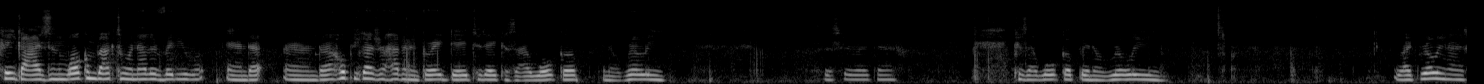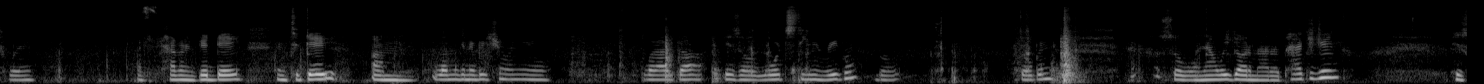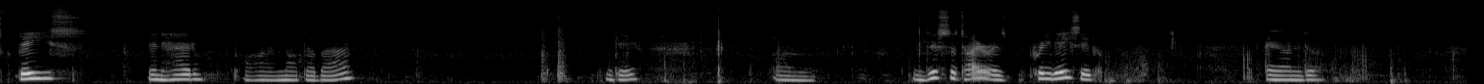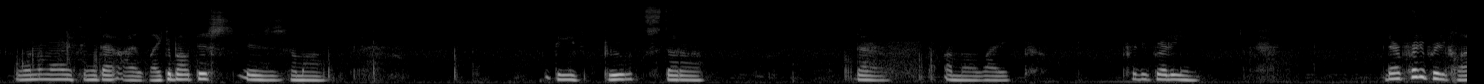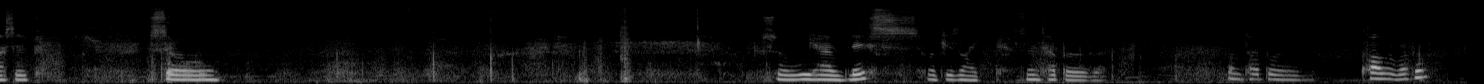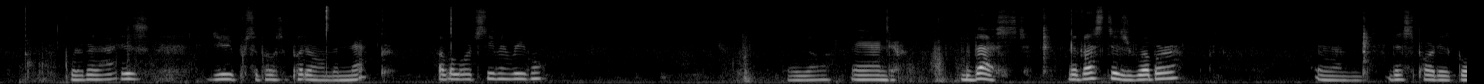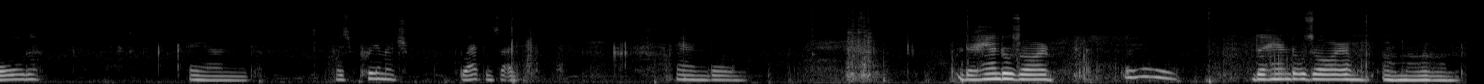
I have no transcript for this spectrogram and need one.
Hey guys, and welcome back to another video. And uh, and I hope you guys are having a great day today. Cause I woke up in a really is this right there? Cause I woke up in a really like really nice way. I'm having a good day. And today, um, what I'm gonna be showing you what I got is a Lord Steven Regal, but it's open. So now we got him out of the packaging. His face and head are not that bad. Okay. Um, this attire is pretty basic. And uh, one of the only things that I like about this is um, uh, these boots that are that are um, uh, like pretty pretty they're pretty, pretty classic. So, so we have this, which is like some type of, some type of collar ruffle, whatever that is. You're supposed to put it on the neck of a Lord Steven Regal. There you go. And the vest. The vest is rubber and this part is gold and it's pretty much black inside. And um, the handles are ooh, the handles are um, um,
